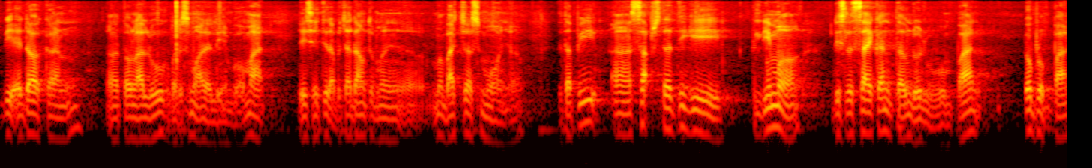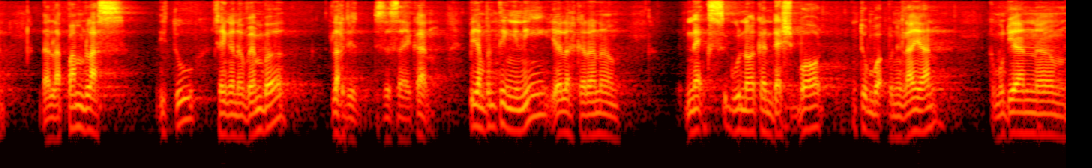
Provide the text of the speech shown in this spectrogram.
diedarkan uh, tahun lalu kepada semua ahli yang berhormat. Jadi saya tidak bercadang untuk me- membaca semuanya. Tetapi uh, substrategi kelima diselesaikan tahun 2024, 24 dan 18 itu sehingga November telah diselesaikan. Tapi yang penting ini ialah kerana Next gunakan dashboard untuk membuat penilaian. Kemudian um,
